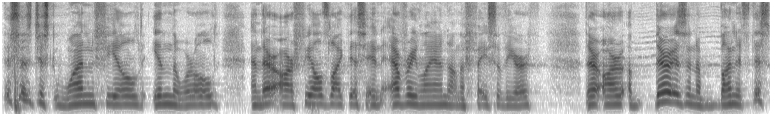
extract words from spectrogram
This is just one field in the world, and there are fields like this in every land on the face of the earth. There, are a, there is an abundance. This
